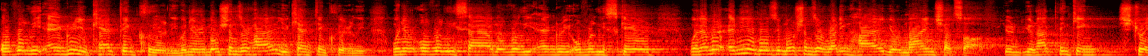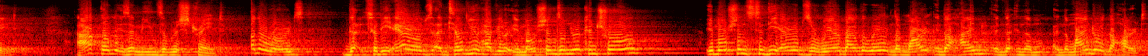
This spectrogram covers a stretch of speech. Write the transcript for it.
overly angry, you can't think clearly. When your emotions are high, you can't think clearly. When you're overly sad, overly angry, overly scared, whenever any of those emotions are running high, your mind shuts off. You're, you're not thinking straight. Aql is a means of restraint. In other words, the, so the Arabs, until you have your emotions under control, Emotions to the Arabs are where, by the way? In the, mar- in the, hind, in the, in the, in the mind or in the heart?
